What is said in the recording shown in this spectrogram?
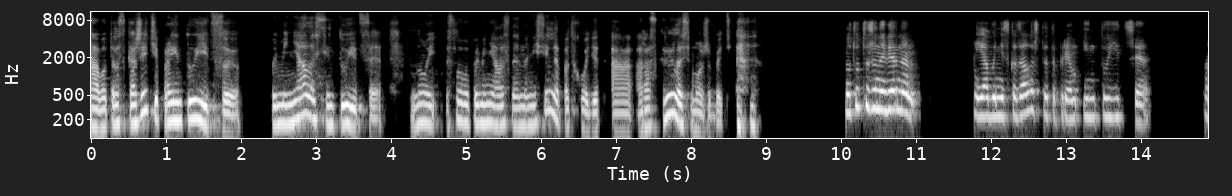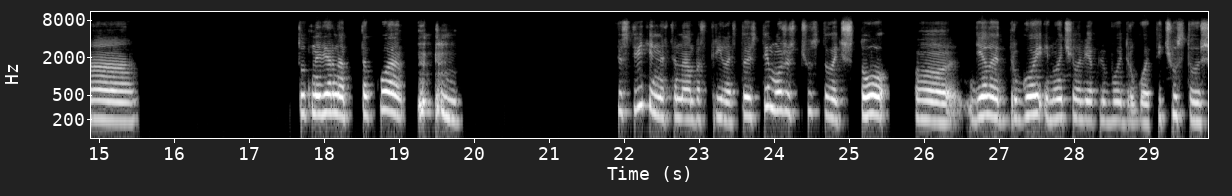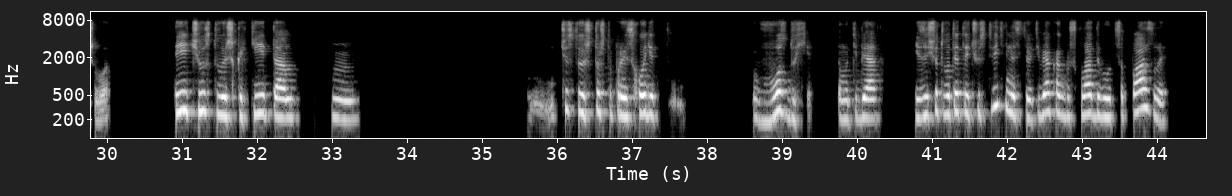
А вот расскажите про интуицию. Поменялась интуиция. Ну, слово «поменялось», наверное, не сильно подходит, а раскрылась, может быть. Ну, тут уже, наверное, я бы не сказала, что это прям интуиция. А, тут, наверное, такое чувствительность, она обострилась. То есть ты можешь чувствовать, что делает другой иной человек, любой другой. Ты чувствуешь его. Ты чувствуешь какие-то... чувствуешь то, что происходит в воздухе. Там у тебя... И за счет вот этой чувствительности у тебя как бы складываются пазлы,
